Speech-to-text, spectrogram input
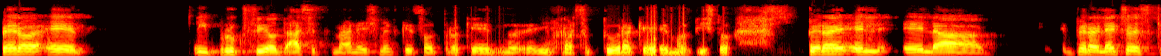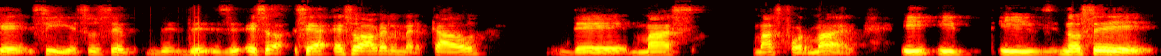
pero eh, y Brookfield Asset Management, que es otro que infraestructura que hemos visto. Pero el, el uh, pero el hecho es que sí, eso se, eso, eso abre el mercado de más, más formal. Y, y, no sé,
